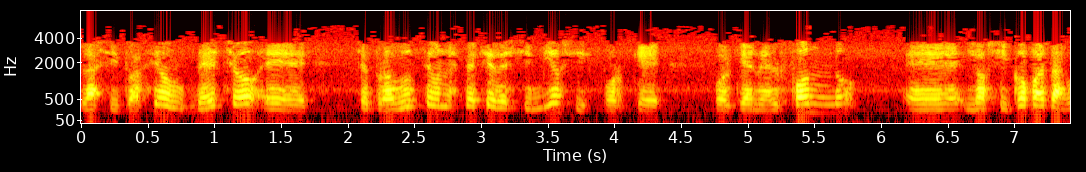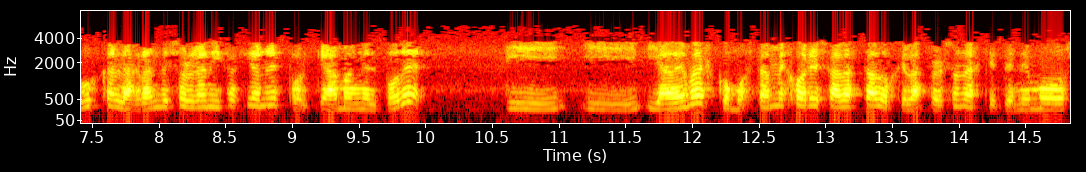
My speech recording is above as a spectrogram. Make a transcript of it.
la situación. De hecho, eh, se produce una especie de simbiosis porque, porque en el fondo eh, los psicópatas buscan las grandes organizaciones porque aman el poder. Y, y, y además, como están mejores adaptados que las personas que tenemos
